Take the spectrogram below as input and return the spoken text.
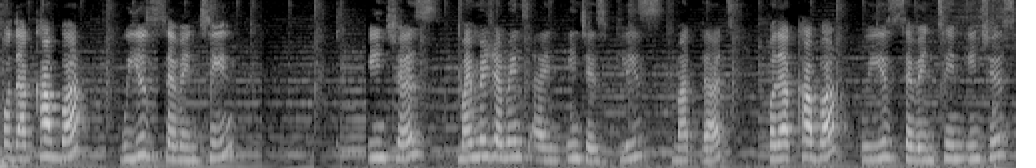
for the cover we use 17 inches my measurements are in inches please mark that For the cover, we use 17 inches.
